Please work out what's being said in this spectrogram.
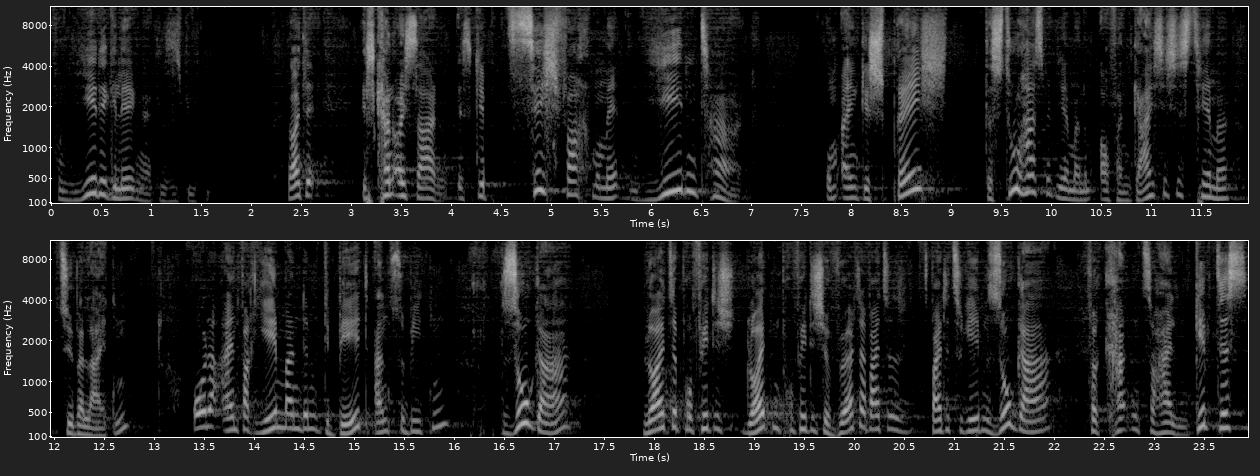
von jeder Gelegenheit, die sich bieten. Leute, ich kann euch sagen, es gibt zigfach Momente jeden Tag, um ein Gespräch, das du hast mit jemandem, auf ein geistiges Thema zu überleiten oder einfach jemandem Gebet anzubieten, sogar Leute prophetisch, Leuten prophetische Wörter weiter, weiterzugeben, sogar für Kranken zu heilen. Gibt es,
